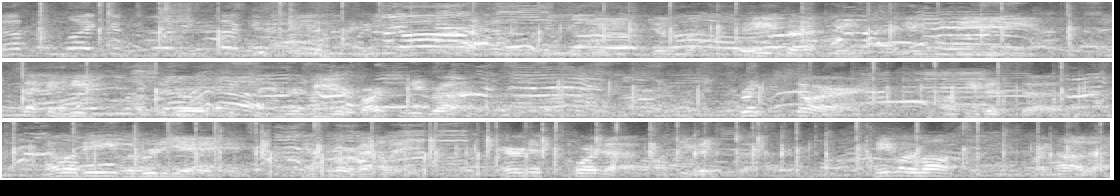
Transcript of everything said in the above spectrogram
Nothing like a 20 second season PR. Ladies and gentlemen, today's draft meets in the second heat of the girls' 600 meter varsity run. Brooke Starn, Monte Vista. Melody Larudier, Dougherty Valley. Meredith Corda, Monte Vista. Taylor Lawson, Granada.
